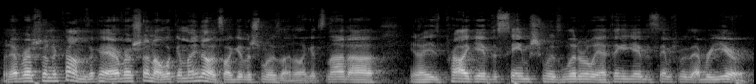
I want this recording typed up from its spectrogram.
whenever Hashanah comes, okay, every Hashanah, I'll look at my notes, I'll give a shmuz on. Like it's not a, you know, he probably gave the same shmuz literally. I think he gave the same shmuz every year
